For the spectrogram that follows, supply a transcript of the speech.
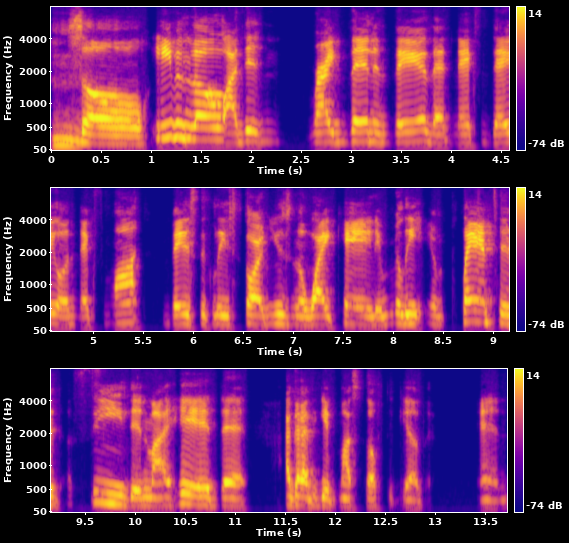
Mm. So even though I didn't right then and there, that next day or next month, basically start using a white cane, it really implanted a seed in my head that I got to get myself together and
